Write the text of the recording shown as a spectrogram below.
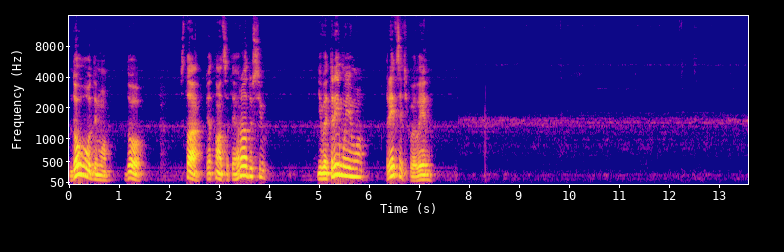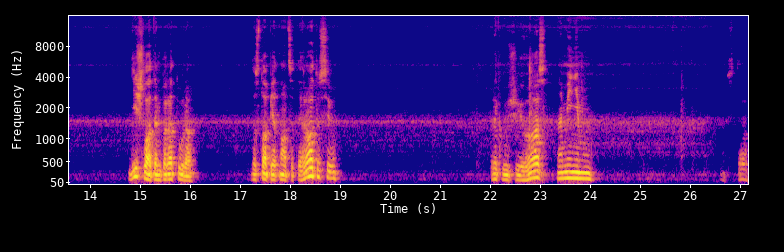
Доводимо до 115 градусів і витримуємо 30 хвилин. Дійшла температура до 115 градусів. Прикручую газ на мінімум. Ось так.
